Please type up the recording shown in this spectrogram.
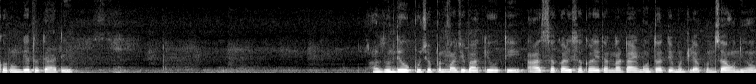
करून घेत होते आधी. अजून देवपूजा पण माझी बाकी होती. आज सकाळी सकाळी त्यांना टाईम होता ते म्हटले आपण जाऊन येऊ.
